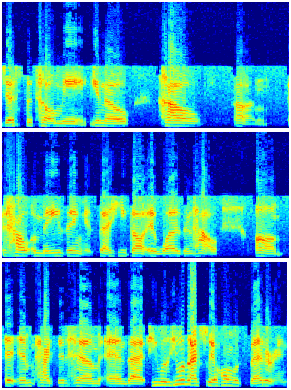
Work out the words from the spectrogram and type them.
just to tell me, you know, how um how amazing that he thought it was and how um it impacted him and that he was he was actually a homeless veteran,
